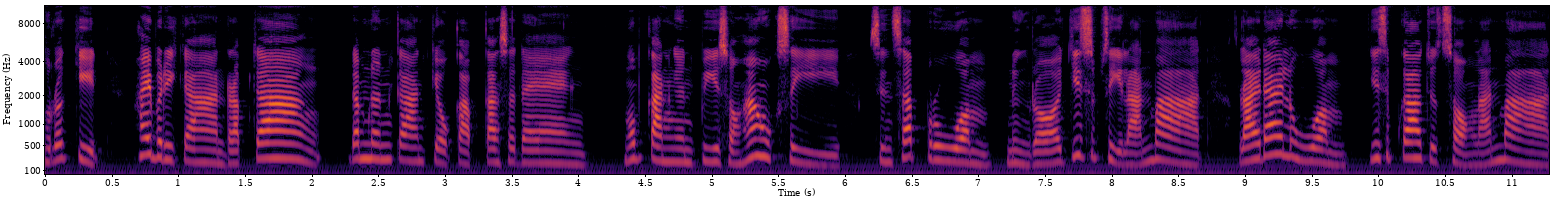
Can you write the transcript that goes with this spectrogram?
ธุรกิจให้บริการรับจ้างดำเนินการเกี่ยวกับการแสดง งบการเงินปี 2564 สินทรัพย์รวม 124 ล้านบาท รายได้รวม 29.2 ล้านบาท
